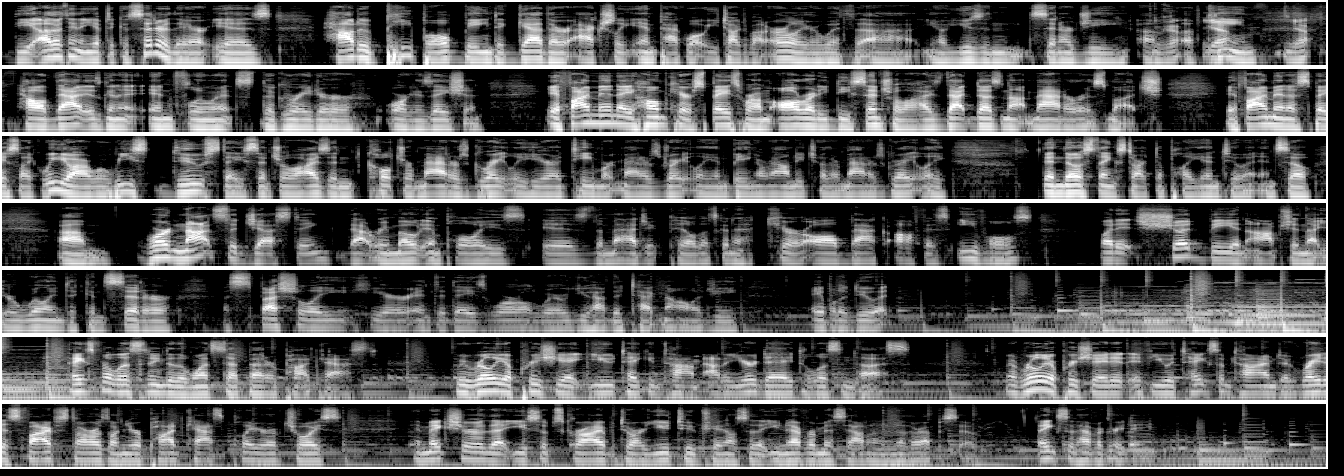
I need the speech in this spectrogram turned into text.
The other thing that you have to consider there is how do people being together actually impact what you talked about earlier with uh, you know using synergy of, Yep, of team, yep. how that is going to influence the greater organization. If I'm in a home care space where I'm already decentralized, that does not matter as much. If I'm in a space like we are, where we do stay centralized and culture matters greatly here, and teamwork matters greatly, and being around each other matters greatly, then those things start to play into it. And so, um, we're not suggesting that remote employees is the magic pill that's going to cure all back office evils, but it should be an option that you're willing to consider, especially here in today's world where you have the technology able to do it. Thanks for listening to the One Step Better podcast. We really appreciate you taking time out of your day to listen to us. We'd really appreciate it if you would take some time to rate us five stars on your podcast player of choice and make sure that you subscribe to our YouTube channel so that you never miss out on another episode. Thanks and have a great day.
